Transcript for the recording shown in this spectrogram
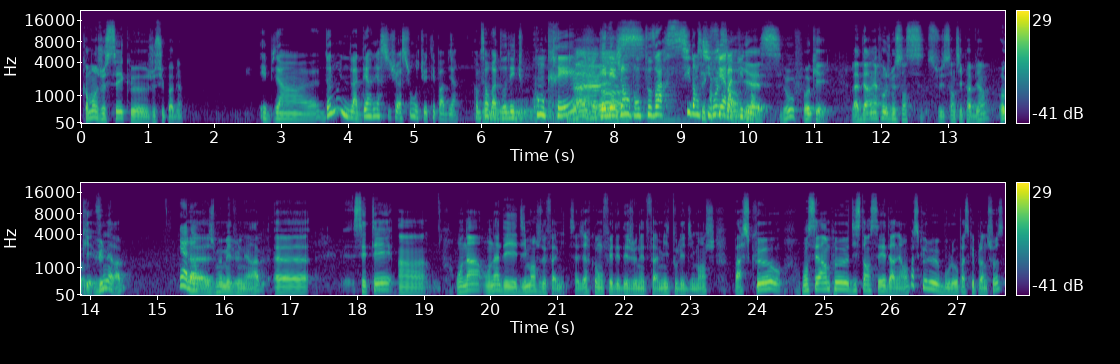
comment je sais que je suis pas bien? Eh bien, euh, donne-moi une- la dernière situation où tu étais pas bien. Comme ça, on va donner du concret Ah, et les gens vont pouvoir s'identifier cool, rapidement. Yes. Ouf. Ok. La dernière fois où je me sens- suis senti pas bien, ok, vulnérable. Et alors? Euh, je me mets vulnérable. Euh, C'était un. On a, des dimanches de famille, c'est-à-dire qu'on fait des déjeuners de famille tous les dimanches parce que on s'est un peu distancé dernièrement, parce que le boulot, parce que plein de choses.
